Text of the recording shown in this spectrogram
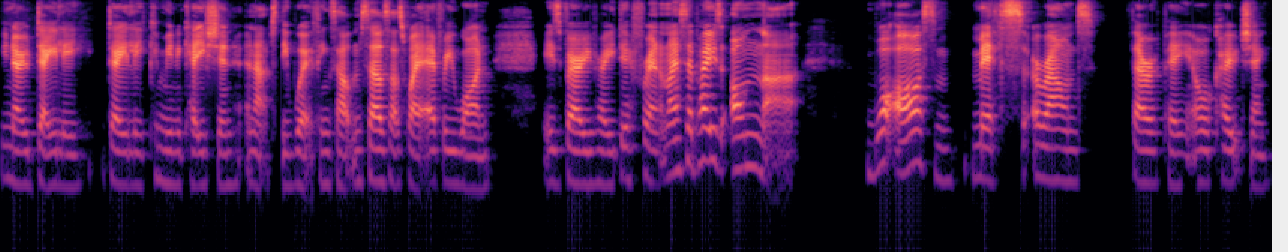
you know, daily daily communication and actually work things out themselves. That's why everyone is very very different. And I suppose on that, what are some myths around therapy or coaching?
